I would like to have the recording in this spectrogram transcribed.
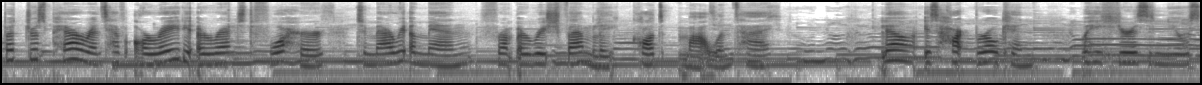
But Drew's parents have already arranged for her to marry a man from a rich family called Ma Wencai. Liang is heartbroken when he hears the news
